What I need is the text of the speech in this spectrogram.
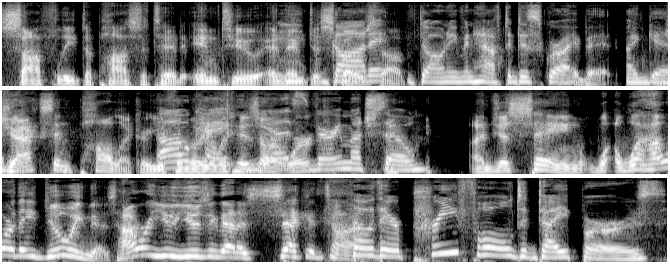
softly deposited into and then disposed it. of. Don't even have to describe it. I get Jackson Pollock, are you familiar okay. with his yes, artwork? very much so. I'm just saying, wh- wh- how are they doing this? How are you using that a second time? So they're pre-fold diapers.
